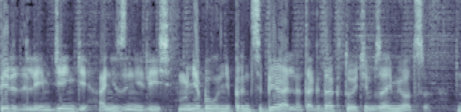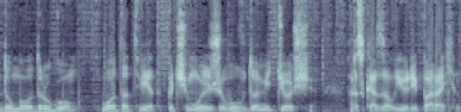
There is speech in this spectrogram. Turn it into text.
Передали им деньги, они занялись. Мне было не принципиально тогда, кто этим займется. Думал о другом. Вот ответ, почему я живу в доме тещи, рассказал Юрий Парахин.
